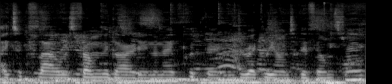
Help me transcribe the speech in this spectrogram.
I took flowers from the garden and I put them directly onto the film strip.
